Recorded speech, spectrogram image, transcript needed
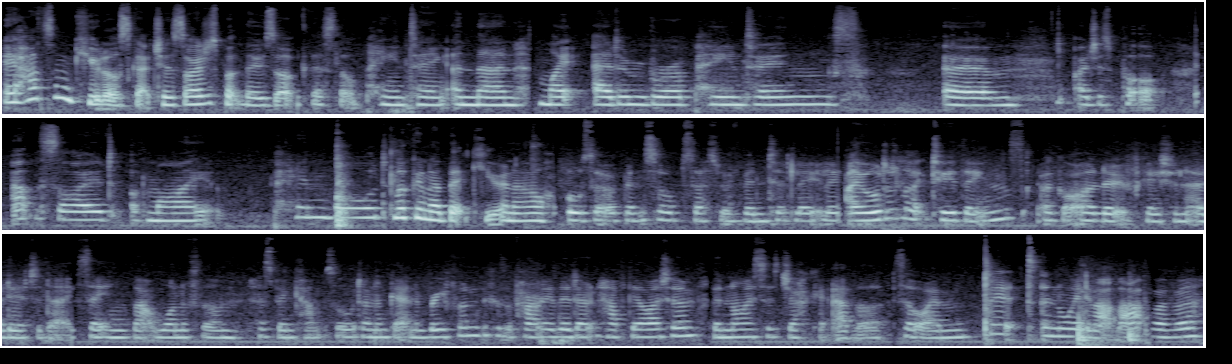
It had some cute little sketches so I just put those up. This little painting and then my Edinburgh paintings um I just put up. At the side of my pin board. Looking a bit cuter now. Also, I've been so obsessed with Vinted lately. I ordered like two things. I got a notification earlier today saying that one of them has been cancelled and I'm getting a refund because apparently they don't have the item. The nicest jacket ever. So I'm a bit annoyed about that. However,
